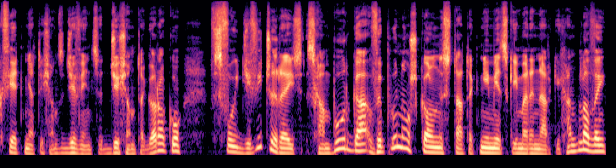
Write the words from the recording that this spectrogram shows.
kwietnia 1910 roku w swój dziewiczy rejs z Hamburga wypłynął szkolny statek niemieckiej marynarki handlowej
